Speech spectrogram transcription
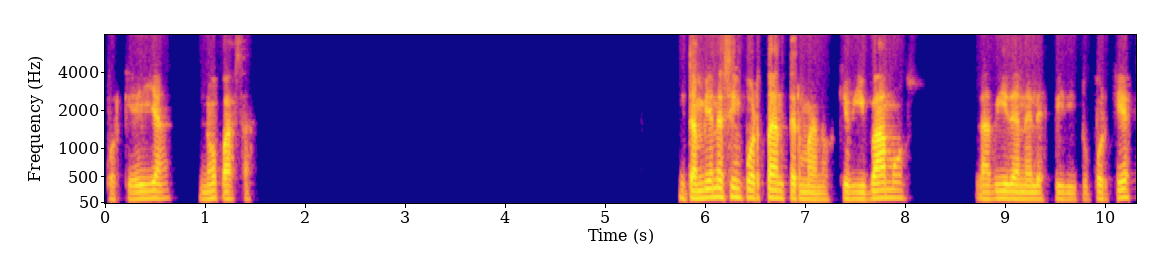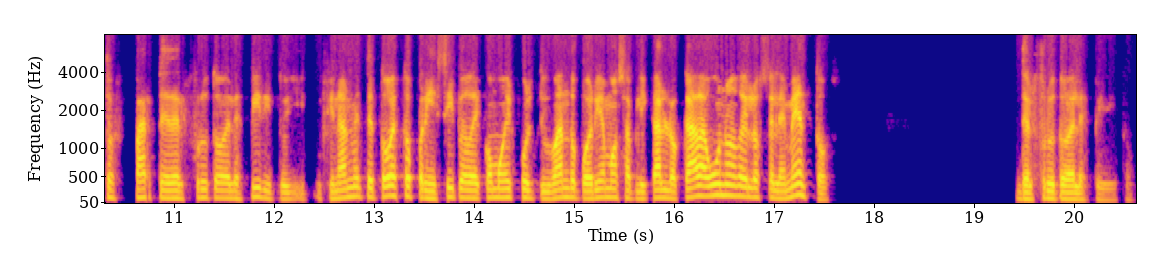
porque ella no pasa. Y también es importante, hermanos, que vivamos la vida en el Espíritu, porque esto es parte del fruto del Espíritu. Y finalmente todos estos principios de cómo ir cultivando podríamos aplicarlo a cada uno de los elementos del fruto del Espíritu.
